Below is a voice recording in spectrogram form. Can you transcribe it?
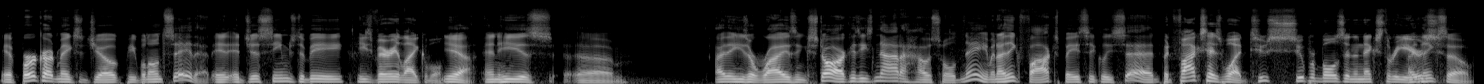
If Burkhardt makes a joke, people don't say that. It, it just seems to be, He's very likable. yeah. And he is, um, I think he's a rising star because he's not a household name. And I think Fox basically said, But Fox has what two Super Bowls in the next three years? I think so.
